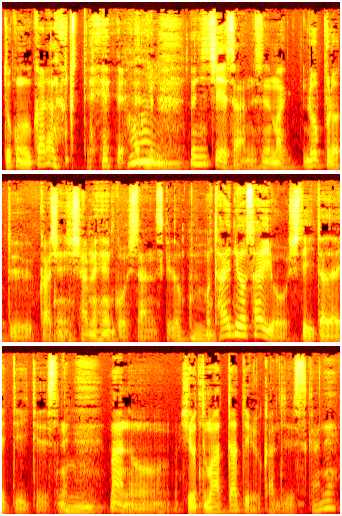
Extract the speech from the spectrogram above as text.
どこも受からなくて、はい、日英さんですね、まあ、ロプロという会社に社名変更したんですけど、うん、もう大量採用していただいていてですね、うん、まあ、あの、拾ってもらったという感じですかね。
